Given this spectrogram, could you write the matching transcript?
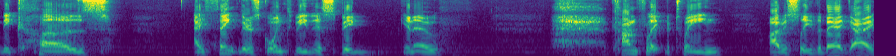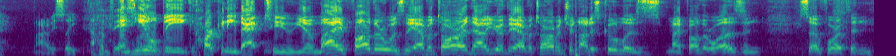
because I think there's going to be this big, you know, conflict between obviously the bad guy, obviously, Obviously. and he'll be harkening back to, you know, my father was the Avatar, and now you're the Avatar, but you're not as cool as my father was, and so forth. And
